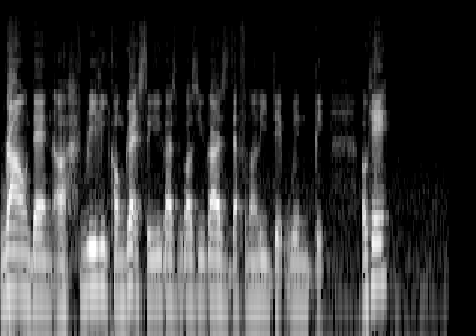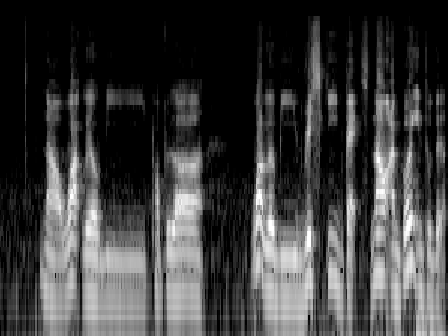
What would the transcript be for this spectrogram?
round, then uh, really congrats to you guys because you guys definitely did win big. Okay. Now, what will be popular? What will be risky bets? Now, I'm going into the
